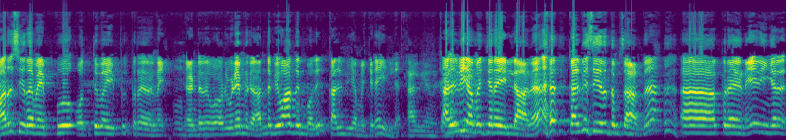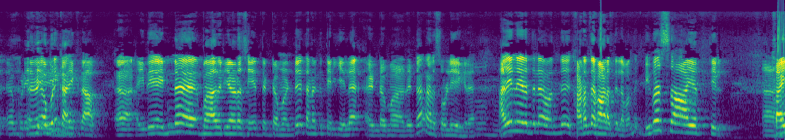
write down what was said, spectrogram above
மறுசீரமைப்பு ஒத்துழைப்பு பிரேரணை ஒரு விடயம் இருக்கு. அந்த விவாதத்தின் போது கல்வி அமைச்சரே இல்ல. கல்வி அமைச்சர் இல்லாத கல்வி சீர்திருத்தம் சார்ந்த ஆஹ், பிரேரணை நீங்கள் எப்படி கலைக்கலாம்? இது என்ன மாதிரியான செயற்திட்டம் என்று தனக்கு தெரியல என்ற மாதிரி தான் நான் சொல்லியிருக்கிறேன். அதே நேரத்துல வந்து கடந்த காலத்துல வந்து விவசாயத்தில் கை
